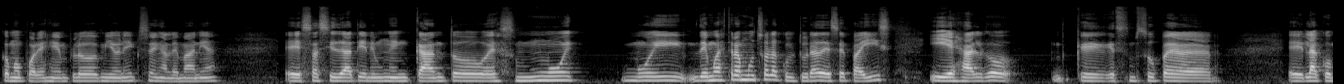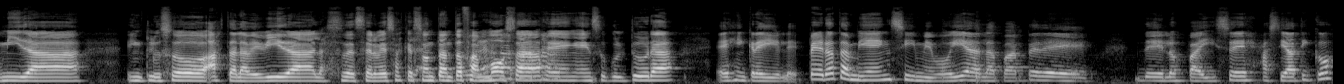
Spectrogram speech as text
como por ejemplo Múnich en Alemania esa ciudad tiene un encanto, es muy, muy, demuestra mucho la cultura de ese país y es algo que es súper, eh, la comida, incluso hasta la bebida, las cervezas que son tanto famosas en, en su cultura, es increíble. Pero también si me voy a la parte de, de los países asiáticos,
